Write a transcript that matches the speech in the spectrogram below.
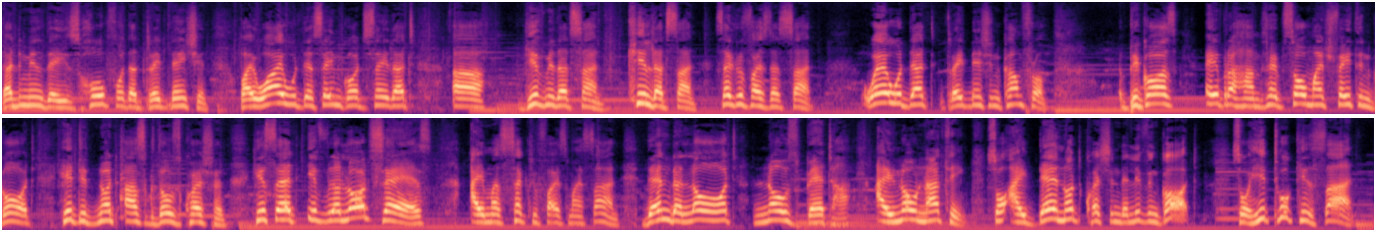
That means there is hope for that great nation. But why would the same God say that, uh, give me that son, kill that son, sacrifice that son? Where would that great nation come from? Because Abraham had so much faith in God, he did not ask those questions. He said, If the Lord says, I must sacrifice my son, then the Lord knows better. I know nothing, so I dare not question the living God. So he took his son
